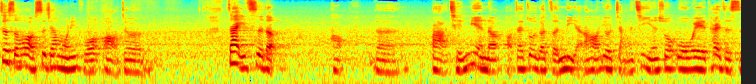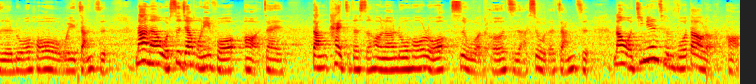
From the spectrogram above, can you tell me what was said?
这时候，释迦牟尼佛啊，就再一次的。好，呃，把前面呢，哦，再做一个整理啊，然后又讲了偈言，说我为太子时，罗侯为长子。那呢，我释迦牟尼佛哦，在当太子的时候呢，罗侯罗是我的儿子啊，是我的长子。那我今天成佛道了，哦，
